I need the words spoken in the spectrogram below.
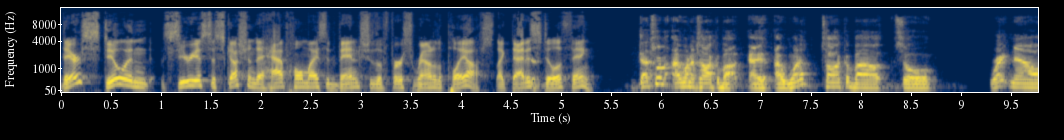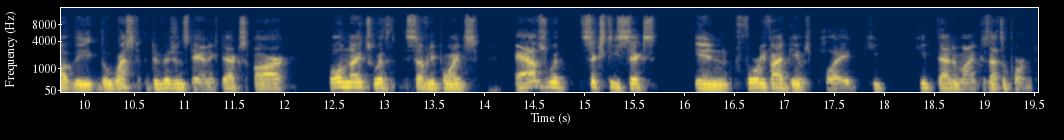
they're still in serious discussion to have home ice advantage to the first round of the playoffs. Like that is still a thing. That's what I want to talk about. I, I want to talk about so right now the the West Division standings Dex are Golden Knights with seventy points, Avs with sixty-six in forty-five games played. Keep keep that in mind because that's important.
